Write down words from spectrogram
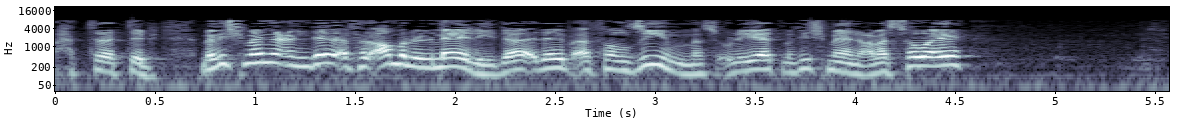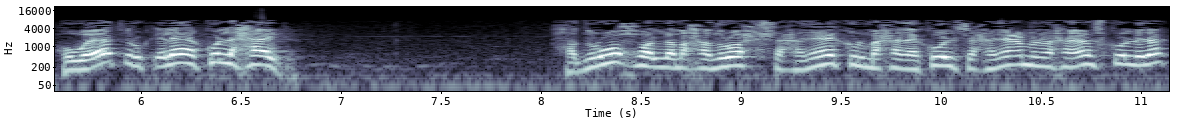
هترتبي مفيش مانع إن ده يبقى في الأمر المالي. ده ده يبقى تنظيم مسؤوليات. مفيش مانع. بس هو إيه؟ هو يترك إليها كل حاجة. هنروح ولا ما هنروحش؟ هناكل؟ ما هناكلش؟ هنعمل؟ ما هنعملش كل ده؟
